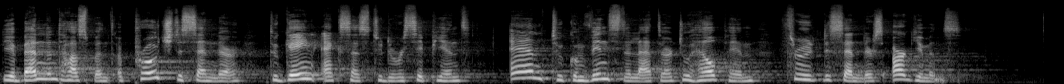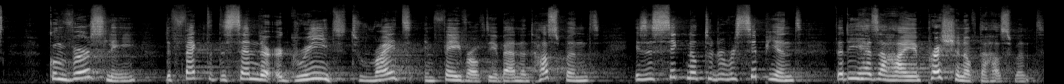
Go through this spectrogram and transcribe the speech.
the abandoned husband approached the sender to gain access to the recipient and to convince the latter to help him through the sender's arguments. Conversely, the fact that the sender agreed to write in favor of the abandoned husband is a signal to the recipient that he has a high impression of the husband.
